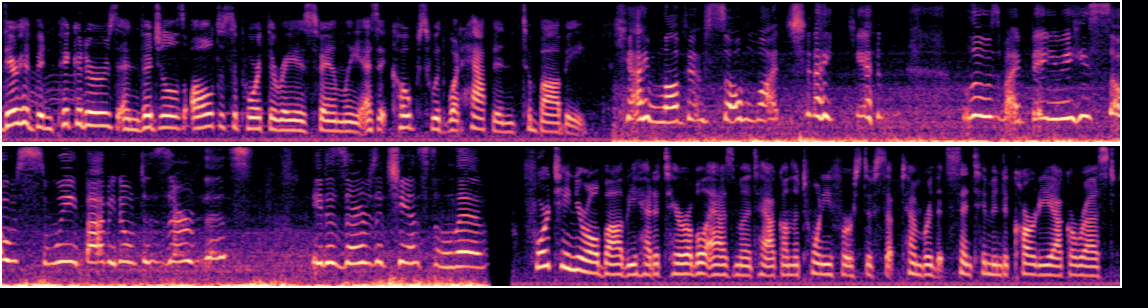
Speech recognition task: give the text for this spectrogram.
There have been picketers and vigils all to support the Reyes family as it copes with what happened to Bobby. I love him so much and I can't lose my baby. He's so sweet. Bobby don't deserve this. He deserves a chance to live. 14 year old Bobby had a terrible asthma attack on the 21st of September that sent him into cardiac arrest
